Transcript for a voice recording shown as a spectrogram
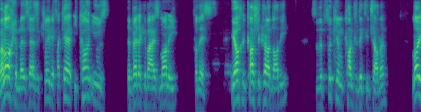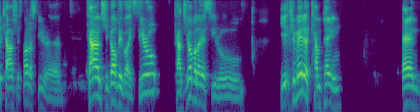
Malachim that says clearly if I can't, you can't use the Bedek money for this. Kashikra Dodi. So the psukim contradict each other. Loy Kash, it's not a stira. Uh, Can. If you made a campaign and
